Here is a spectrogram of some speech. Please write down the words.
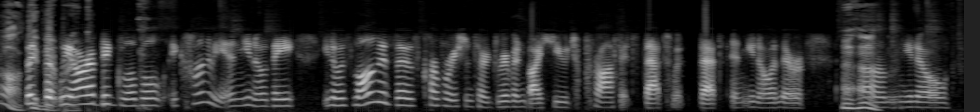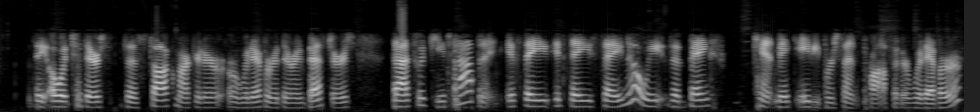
Oh, but give me a but we are a big global economy, and you know they, you know, as long as those corporations are driven by huge profits, that's what that's and you know, and they're, Mm-hmm. um, you know, they owe it to their the stock market or, or whatever their investors. That's what keeps happening. If they if they say no, we the banks can't make eighty percent profit or whatever,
